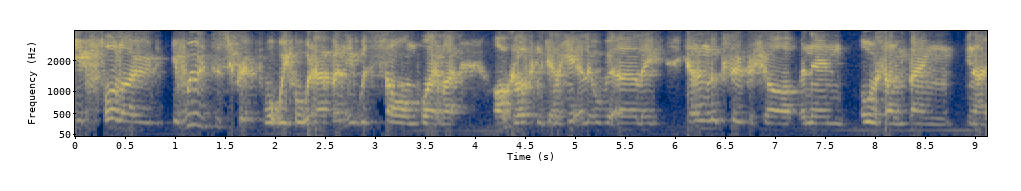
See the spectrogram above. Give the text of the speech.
it followed. If we were to script what we thought would happen, it was so on point. Like, oh, Golovkin's going to hit a little bit early. He doesn't look super sharp, and then all of a sudden, bang! You know,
